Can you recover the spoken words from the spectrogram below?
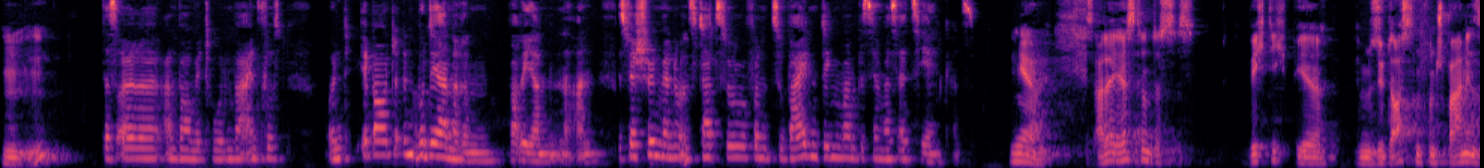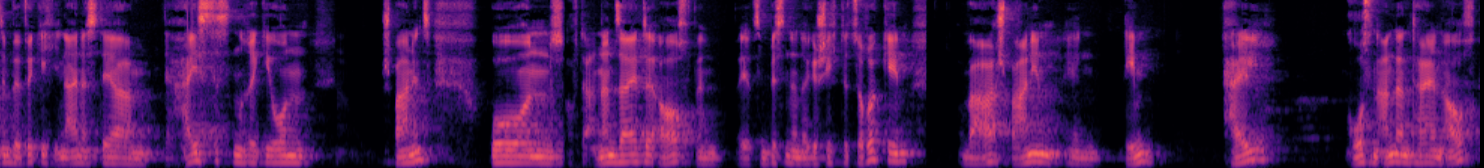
Mhm. das eure Anbaumethoden beeinflusst. Und ihr baut in moderneren Varianten an. Es wäre schön, wenn du uns dazu von zu beiden Dingen mal ein bisschen was erzählen kannst. Ja, das allererste, und das ist wichtig, wir im Südosten von Spanien sind wir wirklich in eines der, der heißesten Regionen Spaniens. Und auf der anderen Seite auch, wenn wir jetzt ein bisschen in der Geschichte zurückgehen, war Spanien in dem Teil, großen anderen Teilen auch,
